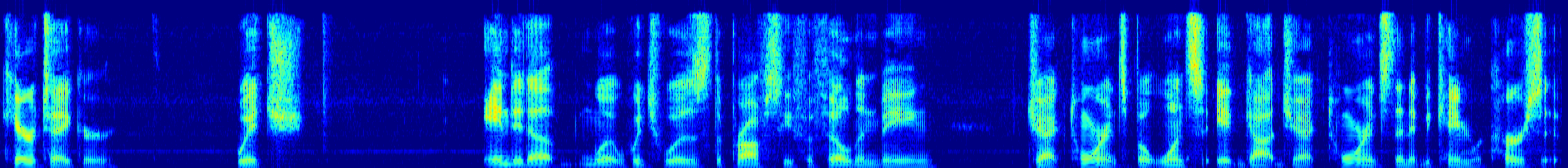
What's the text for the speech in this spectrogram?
caretaker, which ended up which was the prophecy fulfilled in being Jack Torrance. But once it got Jack Torrance, then it became recursive,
